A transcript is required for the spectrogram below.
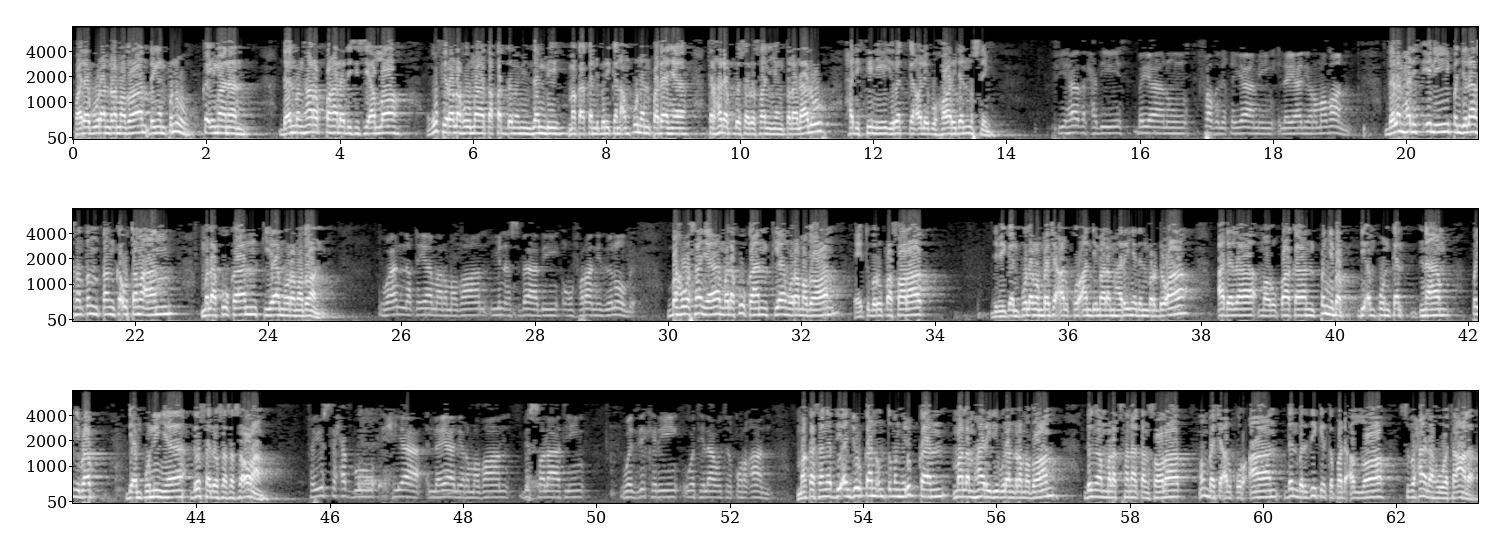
pada bulan Ramadan dengan penuh keimanan dan mengharap pahala di sisi Allah ghufira lahu ma taqaddama min dzambi maka akan diberikan ampunan padanya terhadap dosa-dosanya yang telah lalu hadis ini diriwayatkan oleh Bukhari dan Muslim في هذا الحديث بيان فضل قيام ليالي رمضان dalam hadis ini penjelasan tentang keutamaan melakukan qiyam Ramadan وان قيام رمضان من اسباب غفران الذنوب bahwasanya melakukan qiyam Ramadan yaitu berupa salat demikian pula membaca Al-Qur'an di malam harinya dan berdoa adalah merupakan penyebab diampunkan enam penyebab diampuninya dosa-dosa seseorang فيستحب إحياء ليالي رمضان بالصلاة والذكر وتلاوة القرآن maka sangat dianjurkan untuk menghidupkan malam hari di bulan Ramadan dengan melaksanakan salat, membaca Al-Qur'an dan berzikir kepada Allah Subhanahu wa taala.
